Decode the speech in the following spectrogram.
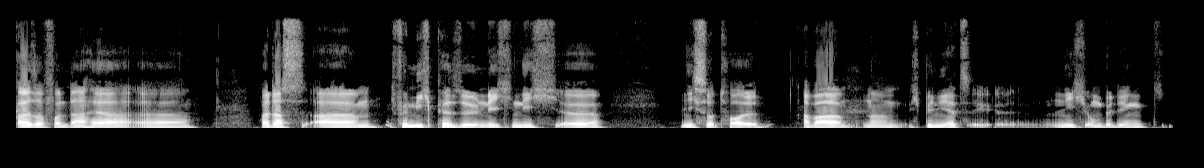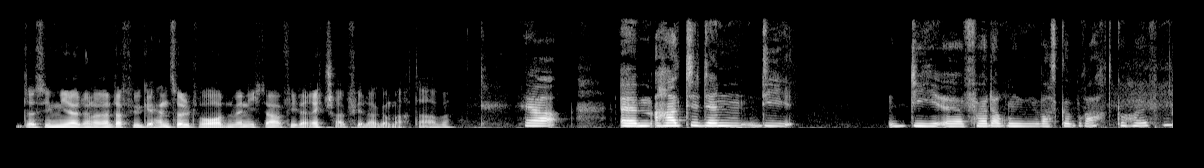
Also von daher äh, war das ähm, für mich persönlich nicht, äh, nicht so toll. Aber ne, ich bin jetzt äh, nicht unbedingt, dass ich mir erinnere, dafür gehänselt worden, wenn ich da viele Rechtschreibfehler gemacht habe. Ja. Ähm, hat dir denn die, die äh, Förderung was gebracht, geholfen?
